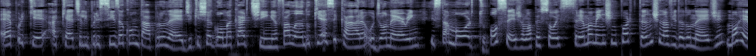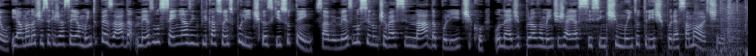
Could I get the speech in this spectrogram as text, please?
é porque a Catelyn precisa contar pro Ned que chegou uma cartinha falando que esse cara, o John Arryn, está morto. Ou seja, seja, uma pessoa extremamente importante na vida do Ned morreu. E é uma notícia que já seria muito pesada, mesmo sem as implicações políticas que isso tem, sabe? Mesmo se não tivesse nada político, o Ned provavelmente já ia se sentir muito triste por essa morte, né?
